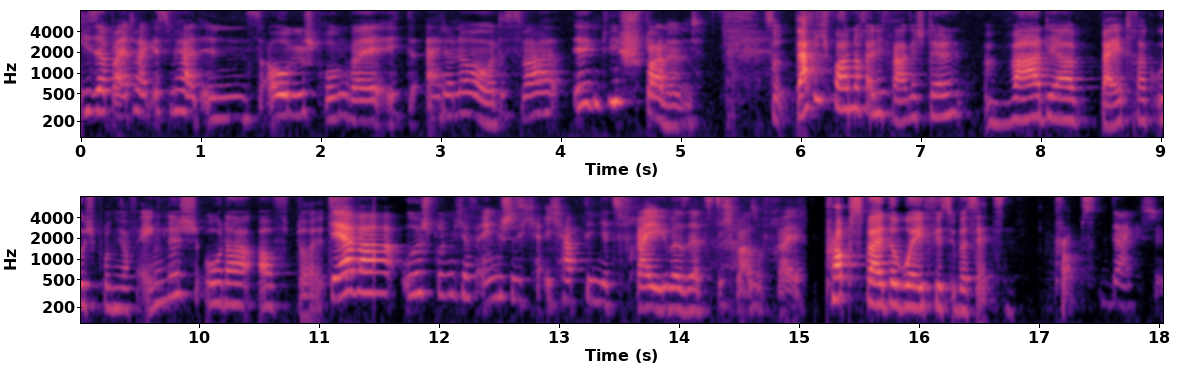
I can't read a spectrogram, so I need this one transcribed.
dieser Beitrag ist mir halt ins Auge gesprungen, weil, ich, I don't know, das war irgendwie spannend. So, darf ich vorher noch eine Frage stellen? War der Beitrag ursprünglich auf Englisch oder auf Deutsch? Der war ursprünglich auf Englisch. Ich, ich habe den jetzt frei übersetzt. Ich war so frei. Props, by the way, fürs Übersetzen. Props. Dankeschön.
